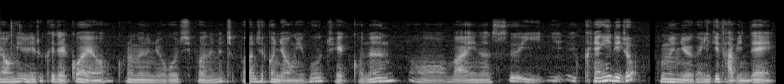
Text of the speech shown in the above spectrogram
0, 1 이렇게 될 거예요. 그러면 요거 집어넣으면 첫 번째 건 0이고 뒤에 거는 어, 마이너스 2, 그냥 1이죠? 그러면 여기가 이게 답인데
